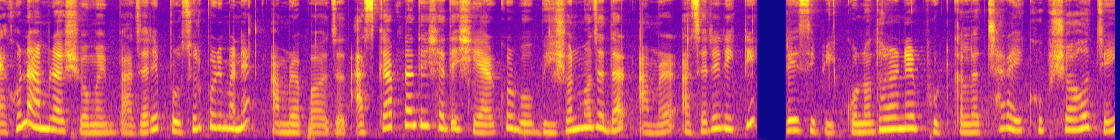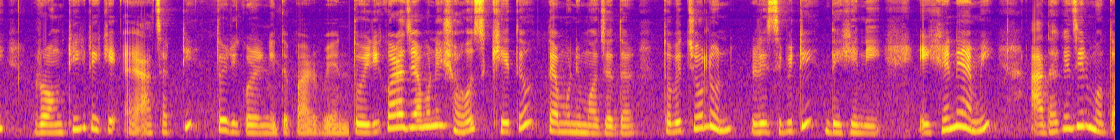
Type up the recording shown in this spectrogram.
এখন আমরা সময় বাজারে প্রচুর পরিমাণে আমরা পাওয়া যায় আজকে আপনাদের সাথে শেয়ার করব ভীষণ মজাদার আমরার আচারের একটি রেসিপি কোনো ধরনের ফুড কালার ছাড়াই খুব সহজেই রং ঠিক রেখে আচারটি তৈরি করে নিতে পারবেন। তৈরি করা যেমনই সহজ, খেতেও তেমনই মজাদার। তবে চলুন রেসিপিটি দেখে নিই। এখানে আমি আধা কেজির মতো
